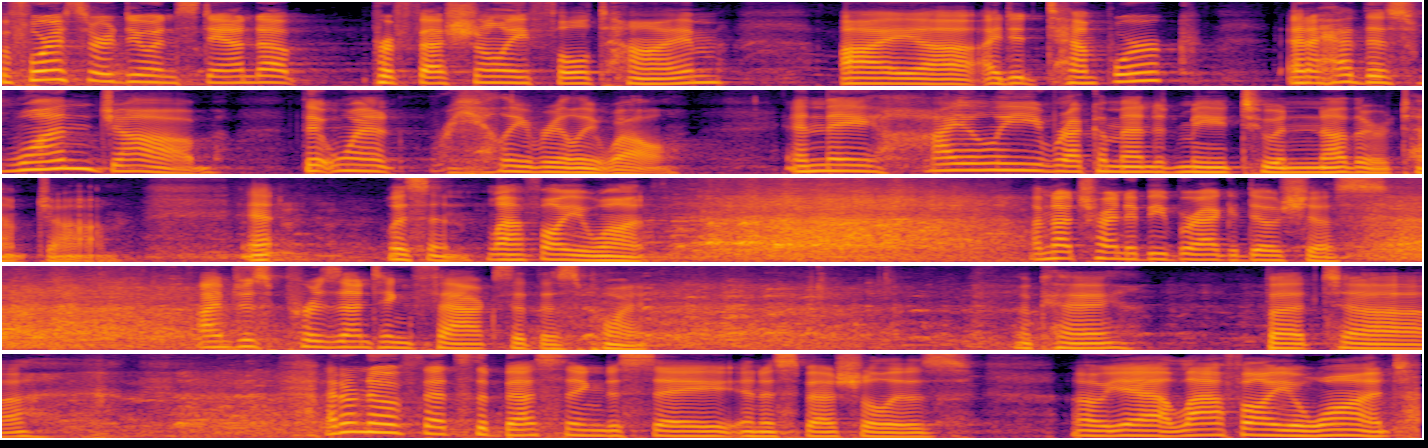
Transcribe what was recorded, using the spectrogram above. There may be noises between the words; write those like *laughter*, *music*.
Before I started doing stand up professionally full time, I, uh, I did temp work and I had this one job that went really, really well. And they highly recommended me to another temp job. And listen, laugh all you want. I'm not trying to be braggadocious. I'm just presenting facts at this point. Okay? But uh, I don't know if that's the best thing to say in a special is, oh yeah, laugh all you want. *laughs*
